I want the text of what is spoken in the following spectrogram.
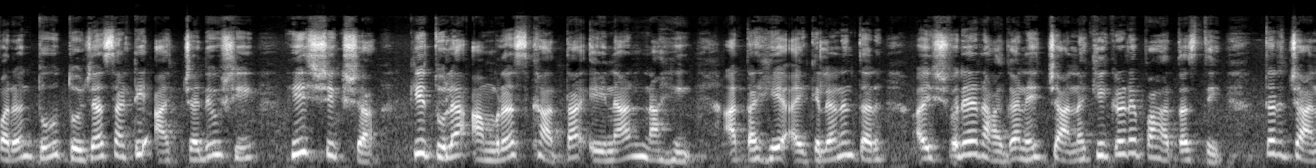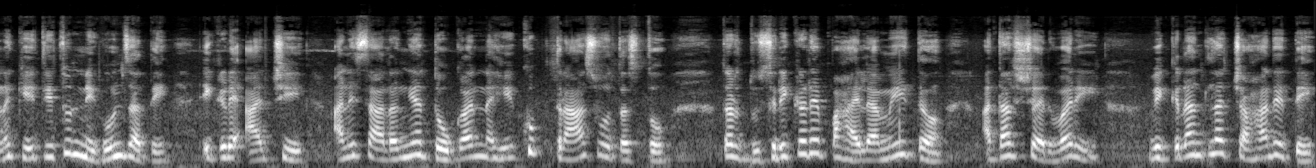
परंतु तुझ्यासाठी आजच्या दिवशी हीच शिक्षा की तुला आमरस खाता येणार नाही. आता हे ऐकल्यानंतर ऐश्वर्या रागाने जानकीकडे पाहत असते. तर जानकी तिथून निघून जाते. इकडे आजी आणि सारंग या दोघांनाही खूप त्रास होत असतो. तर दुसरीकडे पाहायला मिळतं आता शर्वरी विक्रांतला चहा देते.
